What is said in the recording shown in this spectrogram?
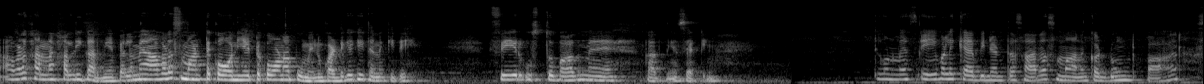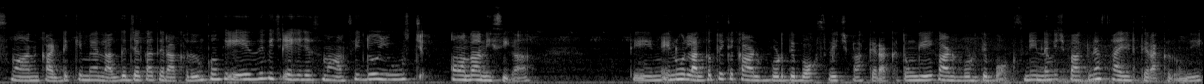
ਆਹ ਵਾਲਾ ਖਾਨਾ ਖਾਲੀ ਕਰਦੀ ਹਾਂ ਪਹਿਲਾਂ। ਮੈਂ ਆਹ ਵਾਲਾ ਸਮਾਨ ਟਿਕਾਉਣੀ ਹੈ, ਟਿਕਾਉਣਾ ਪੂ ਮੈਨੂੰ ਕੱਢ ਕੇ ਕਿਤੇ ਨਾ ਕਿਤੇ। ਫਿਰ ਉਸ ਤੋਂ ਬਾਅਦ ਮੈਂ ਕਰਦੀ ਹਾਂ ਸੈਟਿੰਗ ਤੇ ਹੁਣ ਮੈਂ ਇਹ ਵਾਲੇ ਕੈਬਨਿਟ ਦਾ ਸਾਰਾ ਸਮਾਨ ਕੱਢੂੰਗੀ ਬਾਹਰ। ਸਮਾਨ ਕੱਢ ਕੇ ਮੈਂ ਅਲੱਗ ਜਗ੍ਹਾ ਤੇ ਰੱਖ ਦੂੰ, ਕਿਉਂਕਿ ਇਹਦੇ ਵਿੱਚ ਇਹੋ ਜਿਹਾ ਸਮਾਨ ਸੀ ਜੋ ਯੂਜ਼ 'ਚ ਆਉਂਦਾ ਨਹੀਂ ਸੀਗਾ। ਤੇ ਮੈਂ ਇਹਨੂੰ ਅਲੱਗ ਤੋਂ ਇੱਕ ਕਾਰਡਬੋਰਡ ਦੇ ਬਾਕਸ ਵਿੱਚ ਪਾ ਕੇ ਰੱਖ ਦੂੰਗੀ। ਇਹ ਕਾਰਡਬੋਰਡ ਦੇ ਬਾਕਸ ਨੇ ਇਹਨਾਂ ਵਿੱਚ ਪਾ ਕੇ ਨਾ ਸਾਈਡ ਤੇ ਰੱਖ ਦੂੰਗੀ।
